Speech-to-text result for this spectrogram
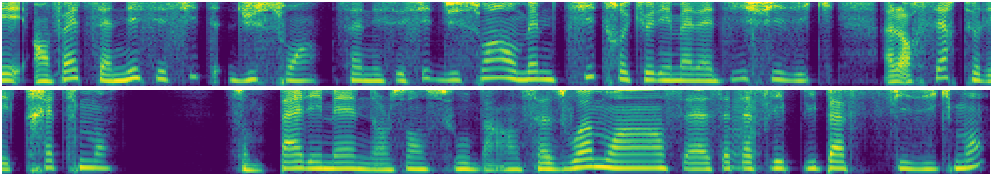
Et en fait, ça nécessite du soin. Ça nécessite du soin au même titre que les maladies physiques. Alors certes, les traitements sont pas les mêmes dans le sens où ben, ça se voit moins, ça ne t'affaiblit pas physiquement.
